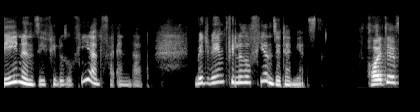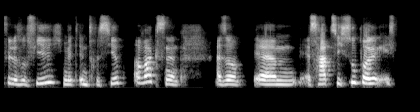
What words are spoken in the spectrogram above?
denen Sie philosophieren, verändert. Mit wem philosophieren Sie denn jetzt? Heute philosophiere ich mit interessierten Erwachsenen. Also ähm, es hat sich super, ich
